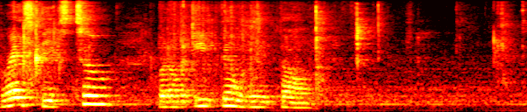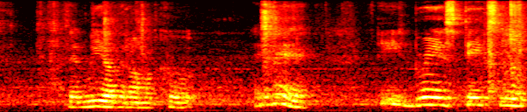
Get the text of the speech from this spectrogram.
breadsticks too, but I'm gonna eat them with uh, the meal that I'm gonna cook. Hey there, these breadsticks look,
